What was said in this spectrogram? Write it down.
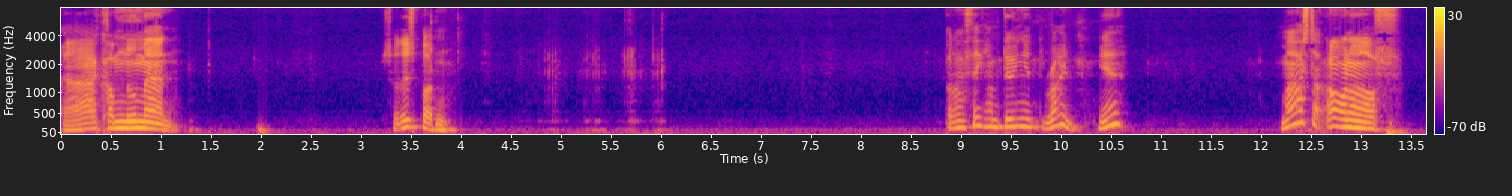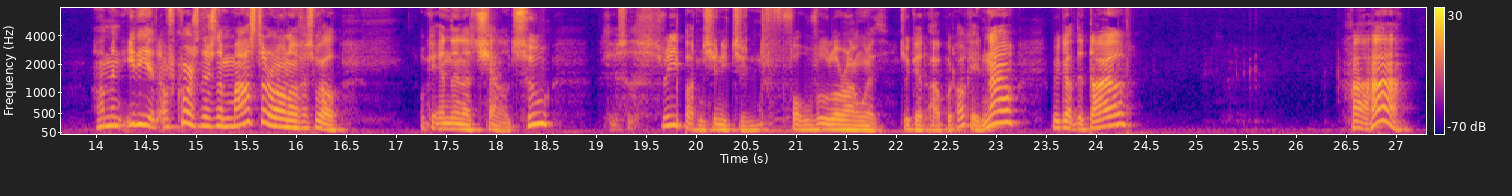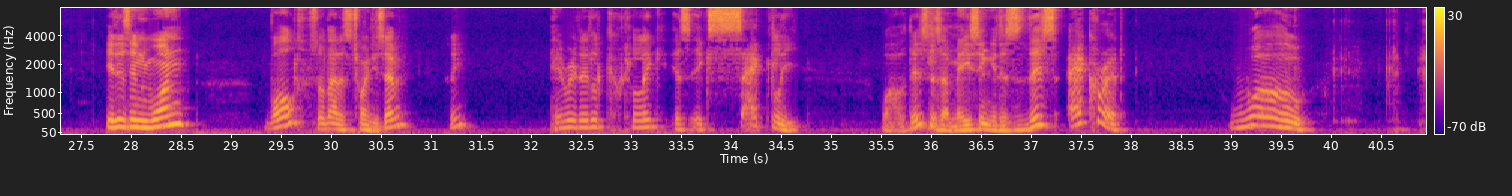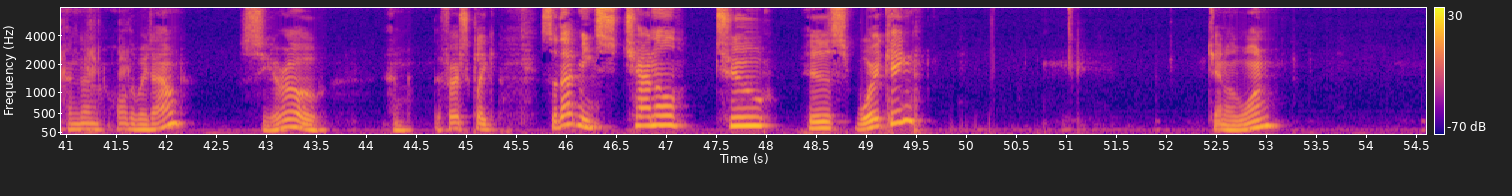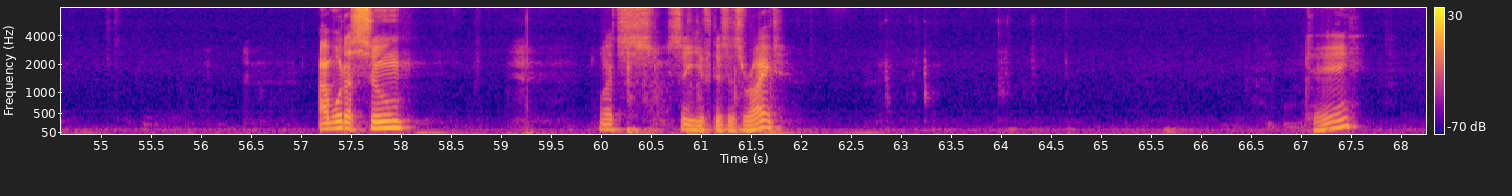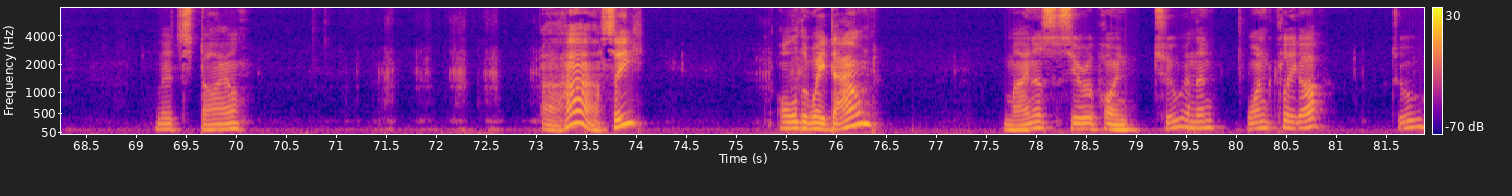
Ah, kom nu man. So this button. But I think I'm doing it right, yeah? Master on off. I'm an idiot. Of course, there's the master on off as well. Okay, and then a channel 2. Okay, so three buttons you need to fool around with to get output. Okay, now we got the dial. Ha ha! It is in one volt, so that is 27. See? Every little click is exactly. Wow, this is amazing. It is this accurate. Whoa! And then all the way down, zero, and the first click. So that means channel 2 is working. Channel 1. I would assume, let's see if this is right. Okay, let's dial Aha, see? All the way down, minus 0 0.2, and then one click up, two,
